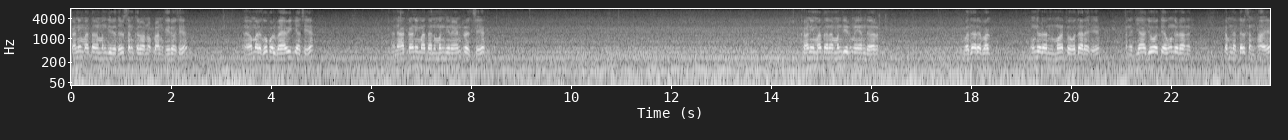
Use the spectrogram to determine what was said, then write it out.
કરણી માતાના મંદિરે દર્શન કરવાનો પ્લાન કર્યો છે. અને અમારે ગોપાલભાઈ આવી ગયા છે. અને આ કરણી માતાનું મંદિરનો એન્ટ્રન્સ છે. કાણી માતાના મંદિરની અંદર વધારે ભાગ ઉંદડાનું મહત્વ વધારે છે. અને જ્યાં જુઓ ત્યાં ઉંદડાને તમને દર્શન થાય.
